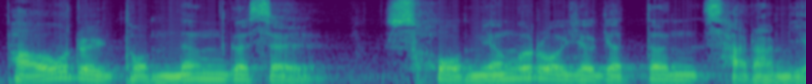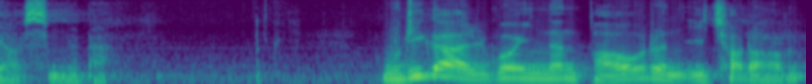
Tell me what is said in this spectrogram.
바울을 돕는 것을 소명으로 여겼던 사람이었습니다. 우리가 알고 있는 바울은 이처럼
